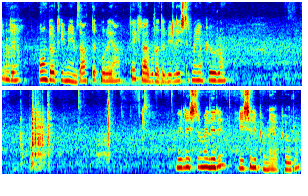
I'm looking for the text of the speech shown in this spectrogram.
Şimdi 14 ilmeğimizi attık buraya. Tekrar burada birleştirme yapıyorum. Birleştirmeleri yeşil ipimle yapıyorum.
